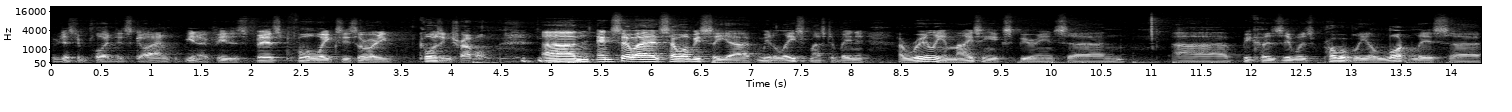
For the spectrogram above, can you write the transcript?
We've just employed this guy, and you know, for his first four weeks, he's already causing trouble. um, and so, uh, so obviously, uh, Middle East must have been a, a really amazing experience um, uh, because there was probably a lot less uh,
